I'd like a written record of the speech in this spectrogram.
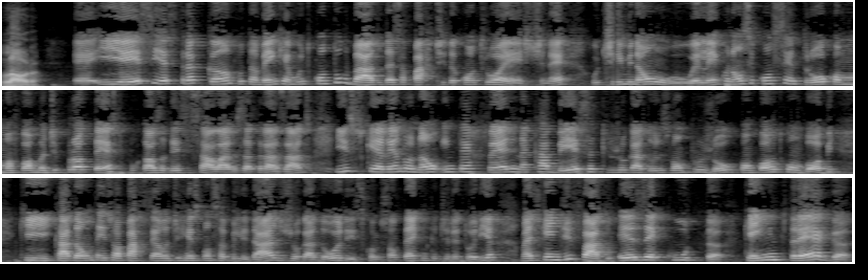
Laura. É, e esse extracampo também, que é muito conturbado dessa partida contra o Oeste, né? O time não, o elenco não se concentrou como uma forma de protesto por causa desses salários atrasados. Isso, querendo ou não, interfere na cabeça que os jogadores vão para o jogo. Concordo com o Bob que cada um tem sua parcela de responsabilidade, jogadores, comissão técnica, diretoria, mas quem de fato executa, quem entrega,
